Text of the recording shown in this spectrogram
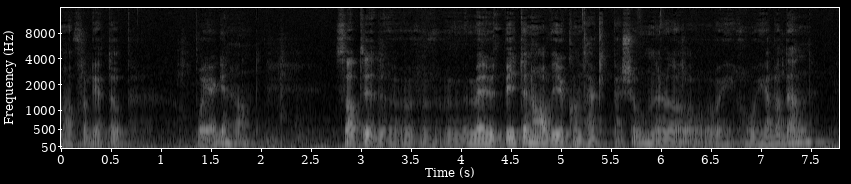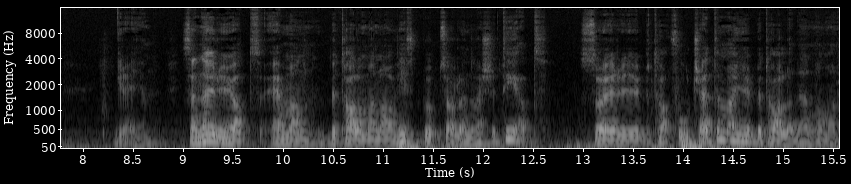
man får leta upp på egen hand. Så att eh, med utbyten har vi ju kontaktpersoner och, och, och hela den grejen. Sen är det ju att är man, betalar man avgift på Uppsala universitet så är det ju, fortsätter man ju betala den om man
